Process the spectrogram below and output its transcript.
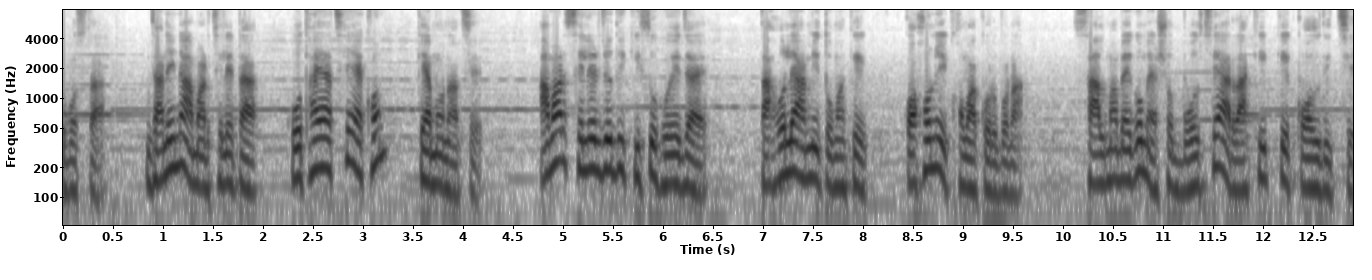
অবস্থা। জানি না আমার ছেলেটা কোথায় আছে এখন, কেমন আছে। আমার ছেলের যদি কিছু হয়ে যায়, তাহলে আমি তোমাকে কখনোই ক্ষমা করব না। সালমা বেগম এসব বলছে আর রাকিবকে কল দিচ্ছে,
